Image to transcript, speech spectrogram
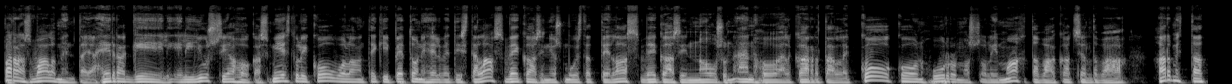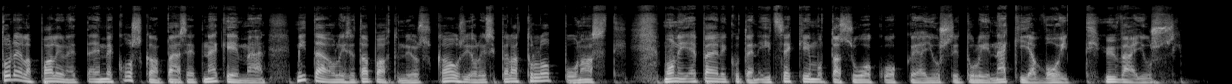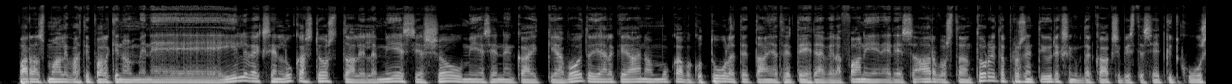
Paras valmentaja, herra Geeli, eli Jussi Ahokas. Mies tuli Kouvolaan, teki betonihelvetistä Las Vegasin, jos muistatte Las Vegasin nousun NHL-kartalle. KK hurmos oli mahtavaa katseltavaa. Harmittaa todella paljon, että emme koskaan pääseet näkemään, mitä olisi tapahtunut, jos kausi olisi pelattu loppuun asti. Moni epäili, kuten itsekin, mutta Suokuokko ja Jussi tuli näki ja voitti. Hyvä Jussi. Paras maalivahtipalkinnon menee Ilveksen Lukas Dostalille, mies ja showmies ennen kaikkea. Voiton jälkeen aina on mukava, kun tuuletetaan ja se tehdään vielä fanien edessä arvostaan. Torjuntaprosentti 92,76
